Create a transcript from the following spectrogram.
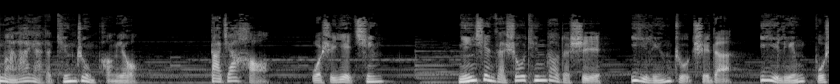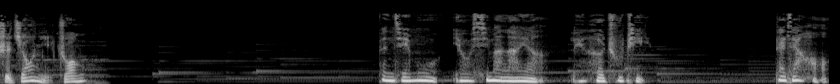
马拉雅的听众朋友，大家好，我是叶青。您现在收听到的是易玲主持的《易玲不是教你装》。本节目由喜马拉雅联合出品。大家好，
